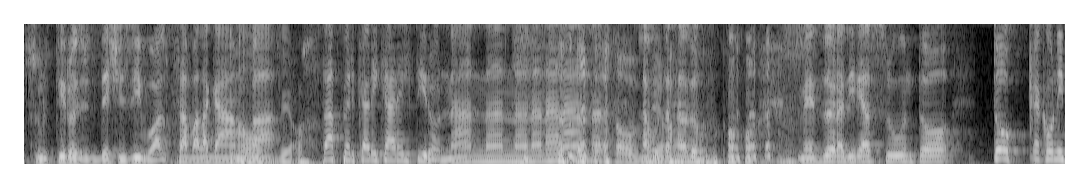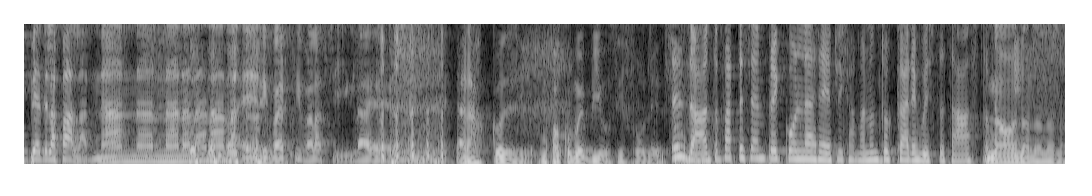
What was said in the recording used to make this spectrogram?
sul tiro decisivo alzava la gamba, Ovvio. sta per caricare il tiro, na na na na na la puntata dopo, mezz'ora di riassunto, tocca con il piede la palla, na na na na na, na, na, e ripartiva la sigla. e- Era così, un po' come Beautiful. insomma. Esatto, parte sempre con la replica, ma non toccare questo tasto. No, no, no, no, no.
